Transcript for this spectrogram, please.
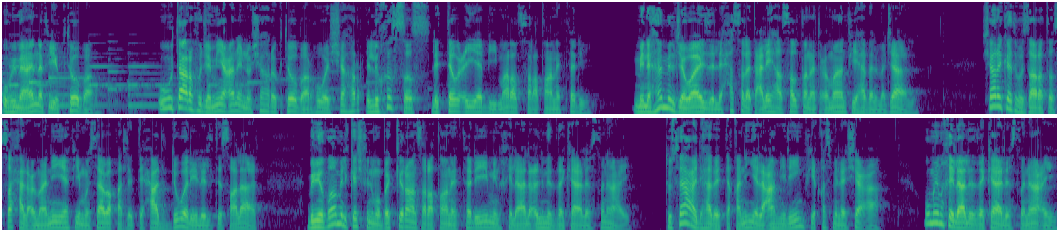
وبما أن في أكتوبر وتعرفوا جميعا أنه شهر أكتوبر هو الشهر اللي خصص للتوعية بمرض سرطان الثدي. من أهم الجوائز اللي حصلت عليها سلطنة عمان في هذا المجال. شاركت وزارة الصحة العمانية في مسابقة الاتحاد الدولي للاتصالات بنظام الكشف المبكر عن سرطان الثدي من خلال علم الذكاء الاصطناعي. تساعد هذه التقنية العاملين في قسم الأشعة ومن خلال الذكاء الاصطناعي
